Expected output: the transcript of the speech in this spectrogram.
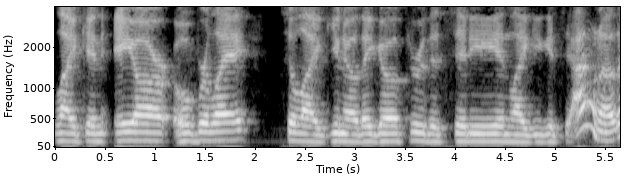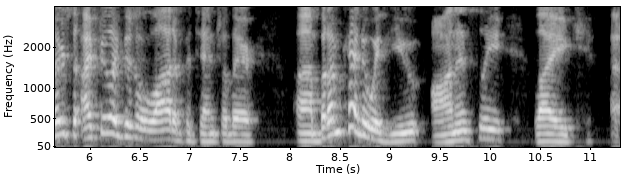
like an AR overlay. So like you know they go through the city and like you can see. I don't know. There's I feel like there's a lot of potential there, um, but I'm kind of with you honestly. Like, uh,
